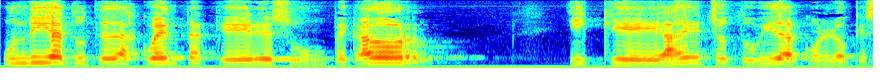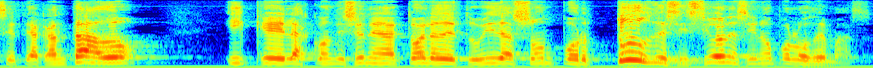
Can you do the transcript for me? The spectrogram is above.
un día tú te das cuenta que eres un pecador y que has hecho tu vida con lo que se te ha cantado y que las condiciones actuales de tu vida son por tus decisiones y no por los demás.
